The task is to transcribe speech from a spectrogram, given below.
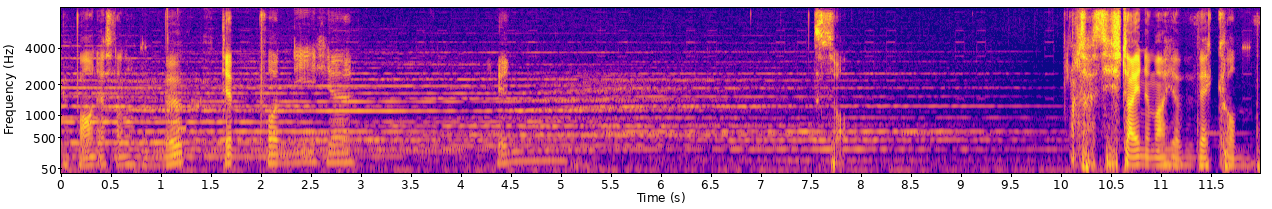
Wir bauen erstmal noch eine Mülldeponie hier hin. So. Dass die Steine mal hier wegkommen.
